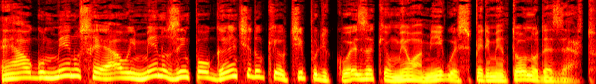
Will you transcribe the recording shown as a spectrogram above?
é algo menos real e menos empolgante do que o tipo de coisa que o meu amigo experimentou no deserto.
